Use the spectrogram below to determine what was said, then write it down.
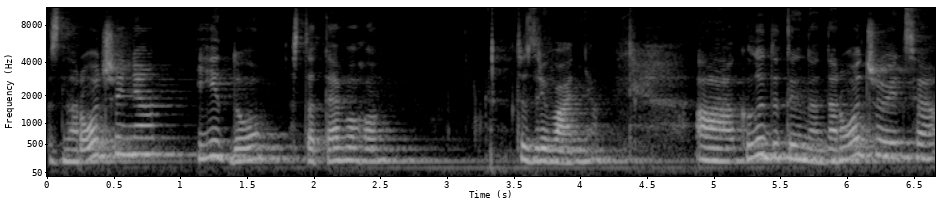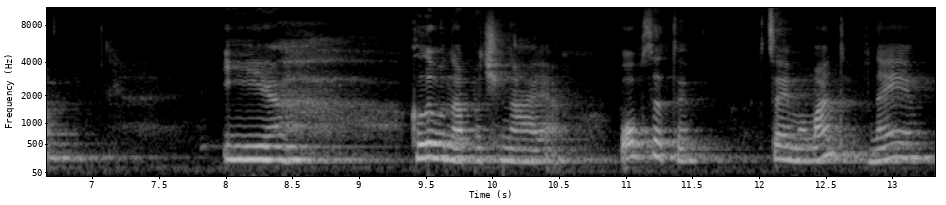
з народження і до статевого дозрівання. А коли дитина народжується, і коли вона починає повзати, в цей момент в неї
